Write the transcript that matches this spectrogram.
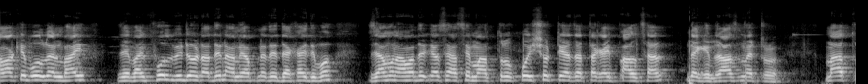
আমাকে বলবেন, ভাই যে ভাই ফুল ভিডিওটা দেন, আমি আপনাদের দেখাই দেবো। যেমন আমাদের কাছে আছে মাত্র পঁয়ষট্টি হাজার টাকায় পালসার। দেখেন, রাজ মেট্রো মাত্র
